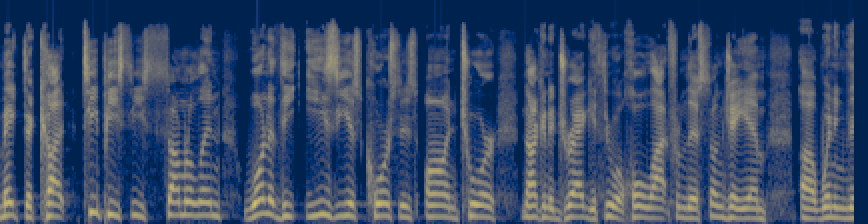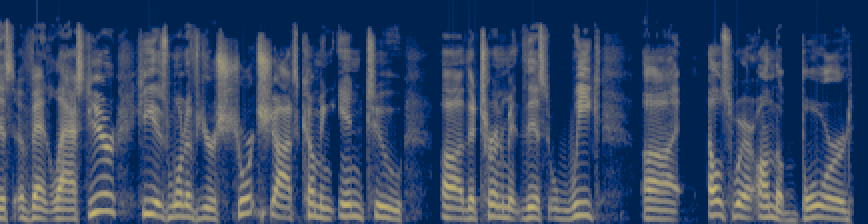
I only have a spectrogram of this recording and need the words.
make the cut. TPC Summerlin, one of the easiest courses on tour. Not going to drag you through a whole lot from this. Sungjae Im uh, winning this event last year. He is one of your short shots coming into uh, the tournament this week. Uh, elsewhere on the board,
